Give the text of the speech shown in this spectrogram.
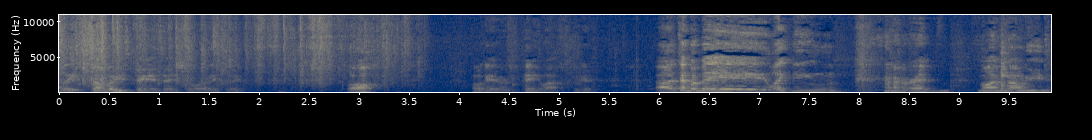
At least somebody's paying attention to what I say. Oh. Okay, there's a penny left. Okay. Uh, Tampa Bay Lightning, red, non-bountied,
